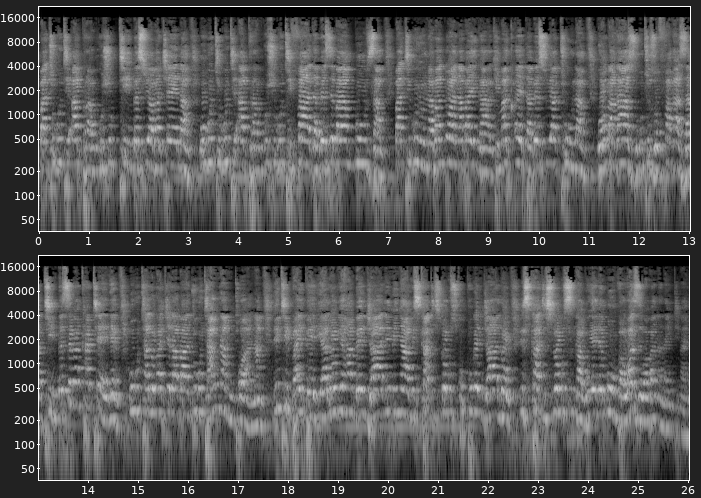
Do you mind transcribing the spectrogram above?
Bathi ukuthi Abraham kusho ukuthini? Bese uyabatshela ukuthi ukuthi Abraham kusho ukuthi father bese bayambuza. Bathi kuyo nabantwana abayingakhi? Maqeda bese uyathula ngoba akazi ukuthi uzofakaza thini. Bese kakhathele ukuthi alokatshela abantu ukuthi anginamntwana. Lithi iBhayibheli yaloku ihambe njalo iminyaka isikhathi siloku sikhuphuke njalo isikhathi siloku singabuyele emumva waze wabana 99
